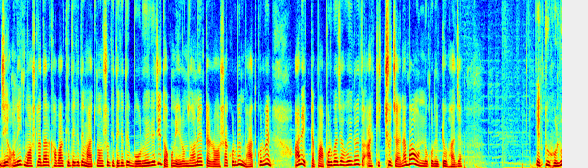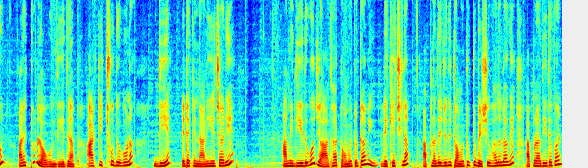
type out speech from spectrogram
যে অনেক মশলাদার খাবার খেতে খেতে, মাছ মাংস খেতে খেতে বোর হয়ে গেছি, তখন এরম ধরনের একটা রসা করবেন, ভাত করবেন, আর একটা পাঁপড় ভাজা হয়ে গেলে তো আর কিচ্ছু চায় না, বা অন্য কোনো একটু ভাজা। একটু হলুদ আর একটু লবণ দিয়ে দিলাম। আর কিচ্ছু দেবো না। দিয়ে এটাকে নাড়িয়ে চাড়িয়ে আমি দিয়ে দেবো যে আধা টমেটোটা আমি রেখেছিলাম। আপনাদের যদি টমেটো একটু বেশি ভালো লাগে, আপনারা দিতে পারেন।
